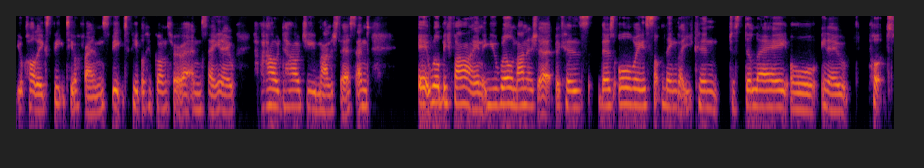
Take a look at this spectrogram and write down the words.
your colleagues, speak to your friends, speak to people who've gone through it, and say, you know, how how do you manage this? And it will be fine. You will manage it because there's always something that you can just delay or, you know, put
